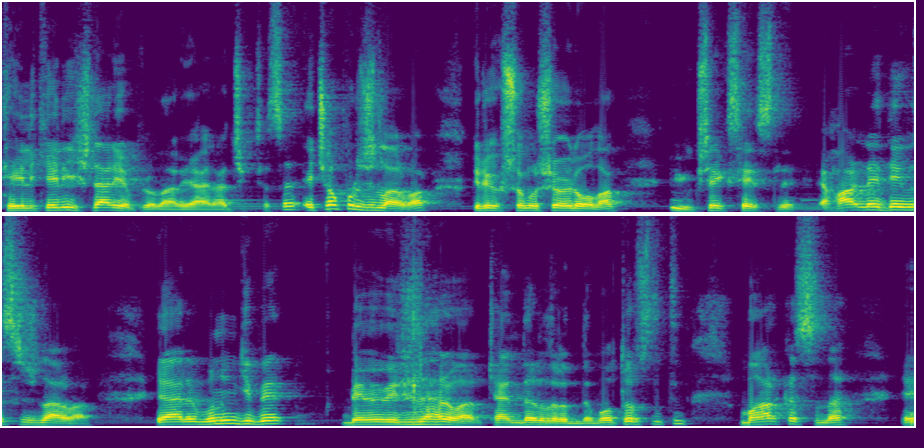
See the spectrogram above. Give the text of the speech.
tehlikeli işler yapıyorlar yani açıkçası. E chopper'cılar var. Direksiyonu şöyle olan, yüksek sesli. E, Harley Davidson'cılar var. Yani bunun gibi BMW'ciler var kendi aralarında. Motosikletin markasına, e,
